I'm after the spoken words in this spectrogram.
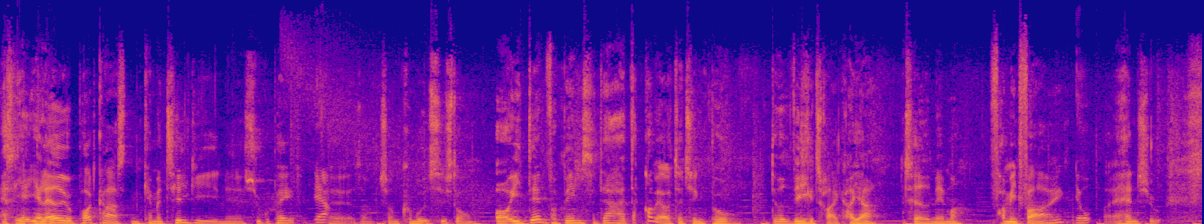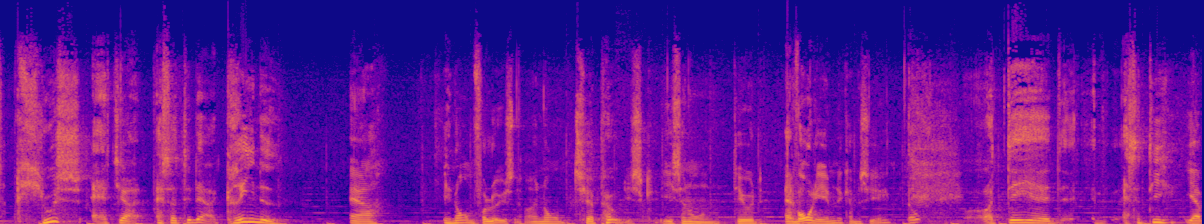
Altså, jeg, jeg lavede jo podcasten, kan man tilgive en øh, psykopat, Ja. øh, som, som kom ud sidste år. Og i den forbindelse, der, der kom jeg jo til at tænke på, du ved, hvilke træk har jeg taget med mig fra min far, ikke? Jo. Og af hans jo. Plus, at jeg, altså det der grinet er enormt forløsende og enormt terapeutisk i sådan nogle, det er jo et alvorligt emne, kan man sige, ikke? Jo. Og det, øh, det- altså de, jeg,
